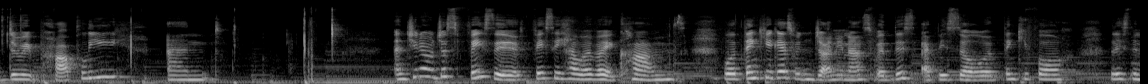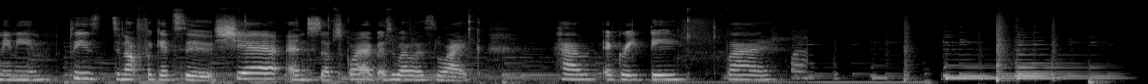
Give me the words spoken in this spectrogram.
do it properly and and you know just face it. Face it however it comes. Well thank you guys for joining us for this episode. Thank you for listening in. Please do not forget to share and subscribe as well as like. Have a great day. Bye, bye.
